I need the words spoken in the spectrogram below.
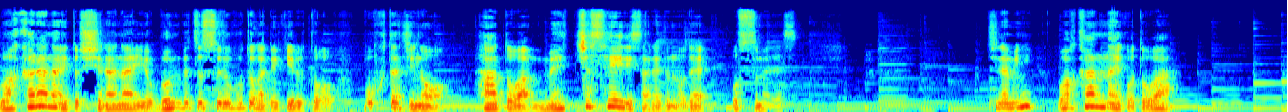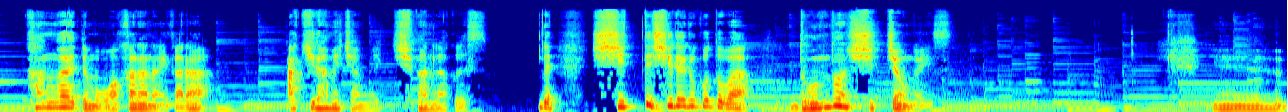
わからないと知らないを分別することができると、僕たちのハートはめっちゃ整理されるので、おすすめです。ちなみに、わかんないことは、考えてもわからないから、諦めちゃうのが一番楽です。で、知って知れることは、どんどん知っちゃうのがいいです。えー、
